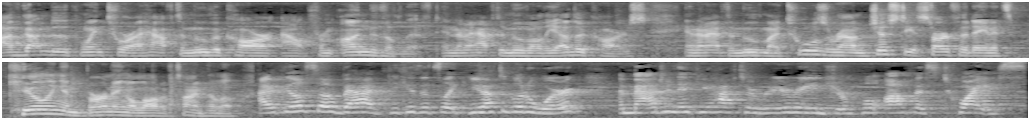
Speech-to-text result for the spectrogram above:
I've gotten to the point to where I have to move a car out from under the lift, and then I have to move all the other cars, and then I have to move my tools around just to get started for the day, and it's killing and burning a lot of time. Hello. I feel so bad because it's like you have to go to work. Imagine if you have to rearrange your whole office twice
